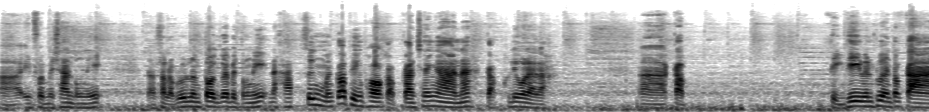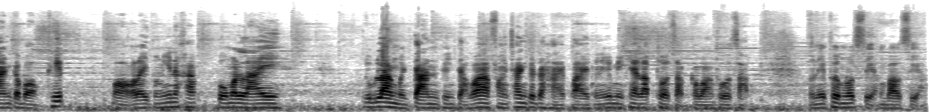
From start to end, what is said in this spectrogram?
อินโฟเมชันตรงนี้แต่สำหรับรุ่นเริ่มต้นก็เป็นตรงนี้นะครับ ซึ่งมันก็เพียงพอกับการใช้งานนะ กับเขาเรียกว่าอะไรล่ะกับสิ่งที่เพื่อนๆต้องการกระบอกทิปบอกอะไรตรงนี้นะครับพวงมาลัยรูปร่างเหมือนกัน เพียงแต่ว่าฟังก์ชันก็จะหายไปตรงนี้ก็มีแค่รับโทรศัพท์กับวางโทรศัพท์ ตรงนี้เพิ่มลดเสียงเบาเสียง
